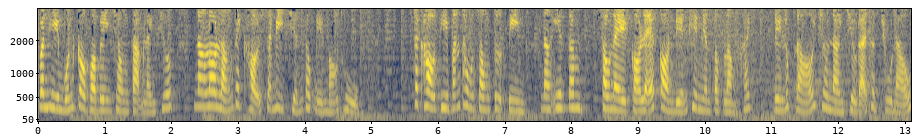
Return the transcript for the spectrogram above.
Vân Hy muốn cậu vào bên trong tạm lánh trước, nàng lo lắng Thạch Hạo sẽ bị chiến tộc đến báo thù. Thạch Hạo thì vẫn thông dong tự tin, nàng yên tâm, sau này có lẽ còn đến thiên nhân tộc làm khách, đến lúc đó cho nàng chiều đãi thật chu đáo.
